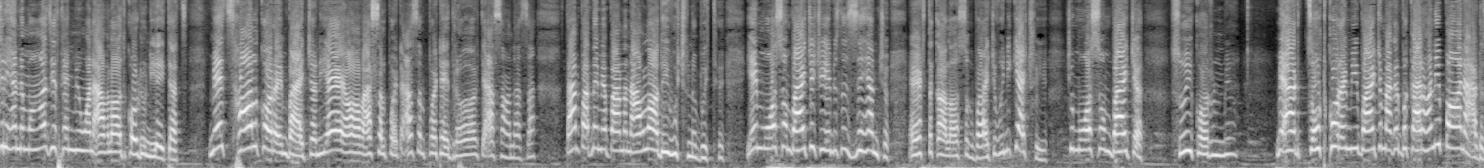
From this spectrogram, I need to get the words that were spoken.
کرٛہنہٕ ماز، یِتھ کٔنۍ میون اولاد کوٚڑُن ییٚتٮ۪تھ۔ مےٚ ژھل کوٚر أمۍ بچن، یے آو اَصٕل پٲٹھۍ اَصٕل پٲٹھۍ درٛاو تہِ اَسان اَسان تَمہِ پَتہٕ نہٕ مےٚ پَنُن اولادٕے وٕچھنہٕ بٕتھِ۔ ییٚمۍ موسوٗم بَچہِ چھُ، ییٚمِس نہٕ ذہن چھُ۔ ایٹتھٕ کلاسُک بَچہِ، وٕنہِ کیٛاہ چھُ یہِ؟ چھُ موسوٗم بَچہِ۔ سُے کوٚرُن مےٚ۔ مےٚ اَڑٕ ژوٚٹ کوٚر أمۍ یہِ بَچہِ مگر بہٕ کَرٕہن یہِ پانہٕ اَڑٕ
